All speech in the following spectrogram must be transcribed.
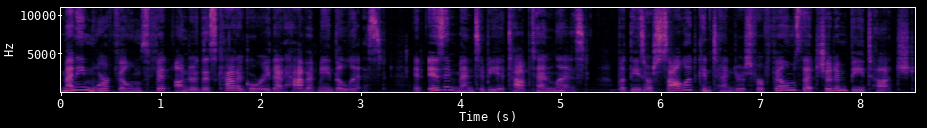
Many more films fit under this category that haven't made the list. It isn't meant to be a top 10 list, but these are solid contenders for films that shouldn't be touched.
